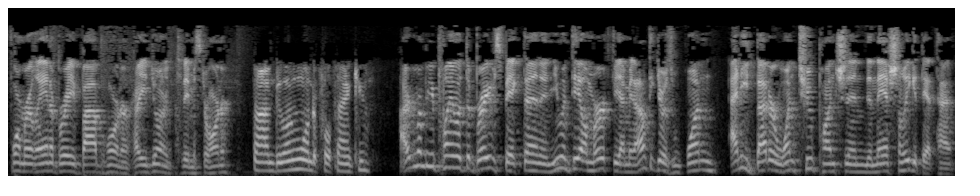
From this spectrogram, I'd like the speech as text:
Former Atlanta Brave Bob Horner. How are you doing today, Mr. Horner? I'm doing wonderful, thank you. I remember you playing with the Braves back then, and you and Dale Murphy. I mean, I don't think there was one any better one-two punch in the National League at that time.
